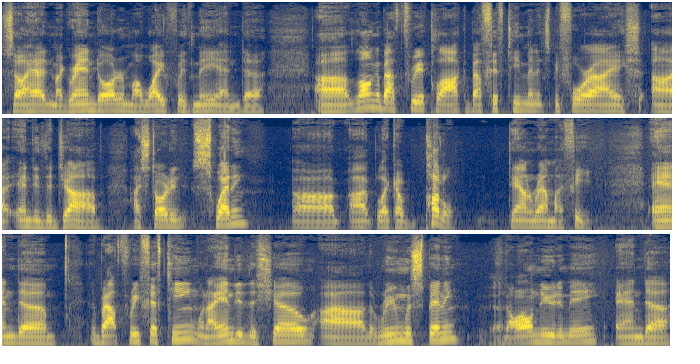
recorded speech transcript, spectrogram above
So I had my granddaughter, my wife with me, and uh, long about 3 o'clock, about 15 minutes before I uh, ended the job, I started sweating uh, uh, like a puddle down around my feet. And um, about 3:15, when I ended the show, uh, the room was spinning. It was Yeah. all new to me, and uh,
